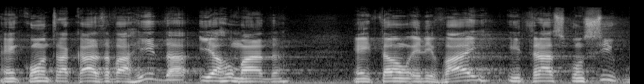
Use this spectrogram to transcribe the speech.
encontra a casa varrida e arrumada. Então ele vai e traz consigo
